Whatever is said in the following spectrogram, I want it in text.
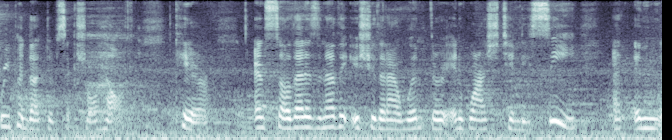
reproductive sexual health care. And so that is another issue that I went through in Washington, D.C at, in,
